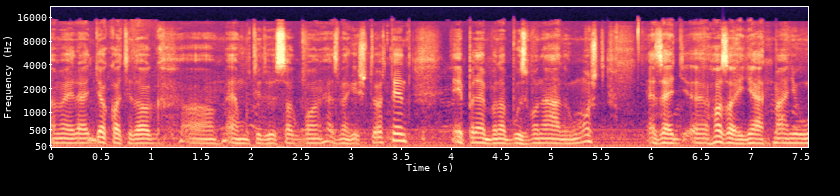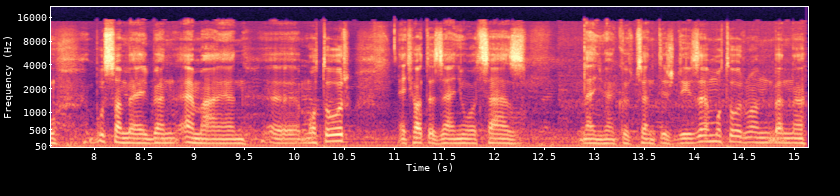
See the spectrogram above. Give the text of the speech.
amelyre gyakorlatilag a elmúlt időszakban ez meg is történt. Éppen ebben a buszban állunk most. Ez egy hazai gyártmányú busz, amelyben MAN motor, egy 6840 köbcentis dízelmotor van benne,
